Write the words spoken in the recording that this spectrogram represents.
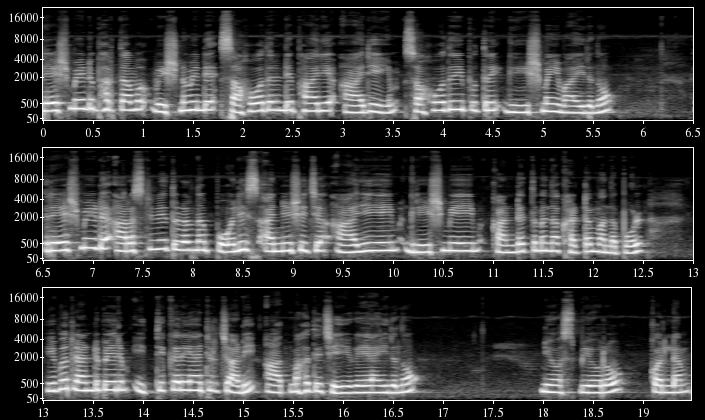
രേഷ്മയുടെ ഭർത്താവ് വിഷ്ണുവിന്റെ സഹോദരന്റെ ഭാര്യ ആര്യയും സഹോദരി പുത്രി ഗ്രീഷ്മയുമായിരുന്നു. രേഷ്മയുടെ അറസ്റ്റിനെ തുടർന്ന് പോലീസ് അന്വേഷിച്ച് ആര്യയെയും ഗ്രീഷ്മയെയും കണ്ടെത്തുമെന്ന ഘട്ടം വന്നപ്പോൾ ഇവർ രണ്ടുപേരും ഇത്തിക്കരയാറ്റിൽ ചാടി ആത്മഹത്യ ചെയ്യുകയായിരുന്നു. News bureau Kollam.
